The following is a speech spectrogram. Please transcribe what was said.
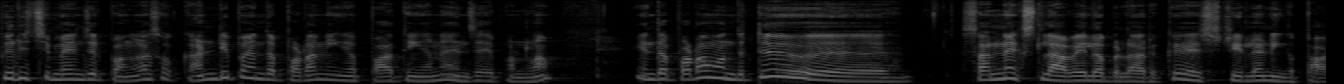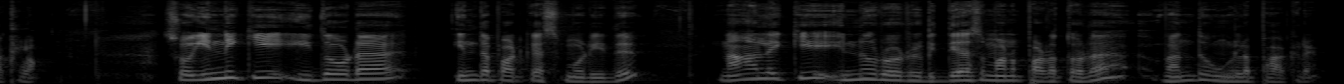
பிரித்து மேய்ஞ்சிருப்பாங்க. ஸோ கண்டிப்பாக இந்த படம் நீங்கள் பார்த்தீங்கன்னா என்ஜாய் பண்ணலாம். இந்த படம் வந்துட்டு சன்னெக்ஸில் அவைலபிளாக இருக்குது ஹெச்டியில் நீங்கள் பார்க்கலாம். ஸோ இன்றைக்கி இதோட இந்த பாட்காஸ்ட் முடியுது. நாளைக்கு இன்னொரு ஒரு வித்தியாசமான படத்தோட வந்து உங்களை பார்க்குறேன்.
